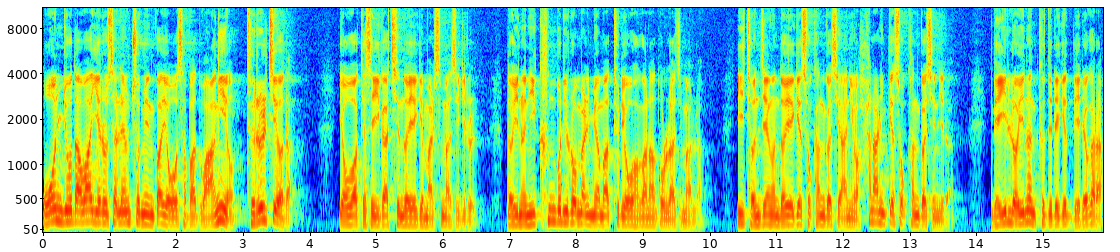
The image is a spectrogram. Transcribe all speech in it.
온 유다와 예루살렘 주민과 여호사밧 왕이여 들을지어다. 여호와께서 이같이 너에게 말씀하시기를 너희는 이 큰 무리로 말미암아 두려워하거나 놀라지 말라. 이 전쟁은 너에게 속한 것이 아니요 하나님께 속한 것이니라. 내일 너희는 그들에게 내려가라.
